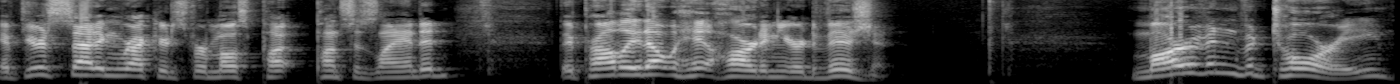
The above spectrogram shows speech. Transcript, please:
If you're setting records for most punches landed, they probably don't hit hard in your division. Marvin Vettori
